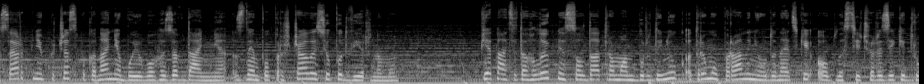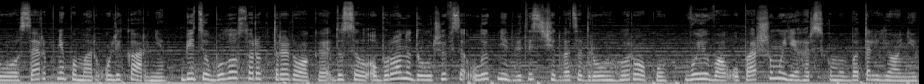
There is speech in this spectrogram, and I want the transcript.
серпня під час виконання бойового завдання. З ним попрощались у подвірному. 15 липня солдат Роман Бурденюк отримав поранення у Донецькій області, через які 2 серпня помер у лікарні. Бійцю було 43 роки. До сил оборони долучився у липні 2022 року. Воював у першому єгерському батальйоні.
